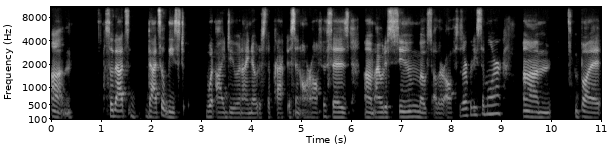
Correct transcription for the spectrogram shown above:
um so that's that's at least what I do, and I notice the practice in our offices. Um, I would assume most other offices are pretty similar, um, but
